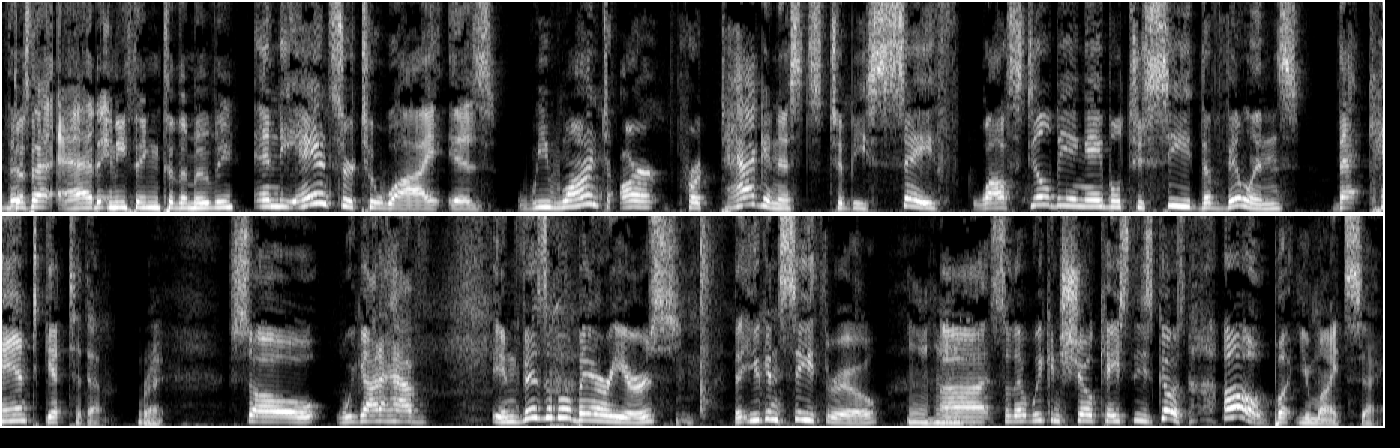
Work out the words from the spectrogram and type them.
does that add anything to the movie? And the answer to why is we want our protagonists to be safe while still being able to see the villains that can't get to them. Right. So we got to have invisible barriers that you can see through uh, so that we can showcase these ghosts. Oh, but you might say,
